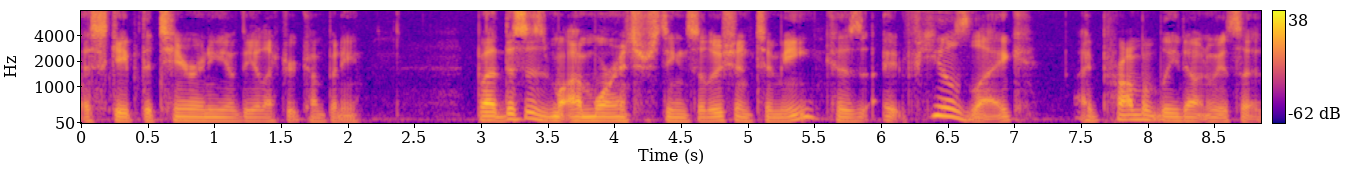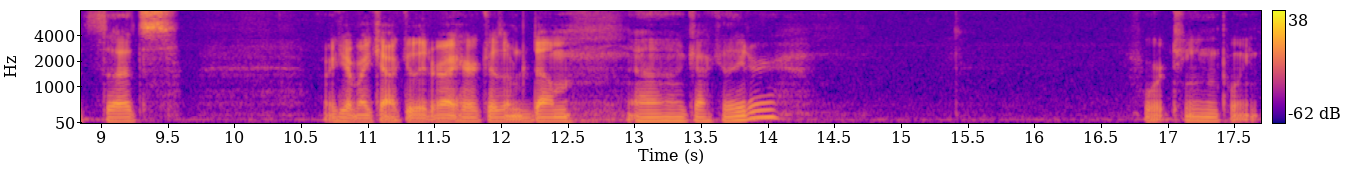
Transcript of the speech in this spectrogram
escape the tyranny of the electric company. But this is a more interesting solution to me because it feels like I probably don't know. It's, it's let me get my calculator right here because I'm dumb. Uh, calculator 14 point.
